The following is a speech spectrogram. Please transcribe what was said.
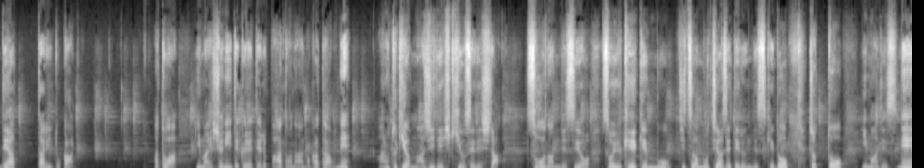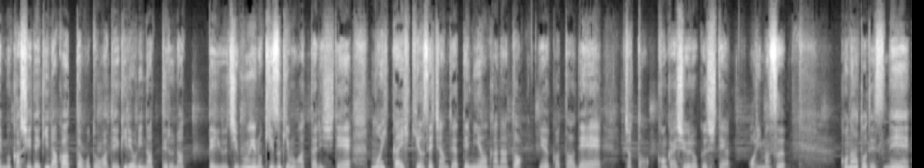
出会ったりとか、あとは今一緒にいてくれてるパートナーの方をね、あの時はマジで引き寄せでした。そうなんですよ。そういう経験も実は持ち合わせてるんですけど、ちょっと今ですね、昔できなかったことができるようになってるなっていう自分への気づきもあったりして、もう一回引き寄せちゃんとやってみようかなということで、ちょっと今回収録しております。この後ですね、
